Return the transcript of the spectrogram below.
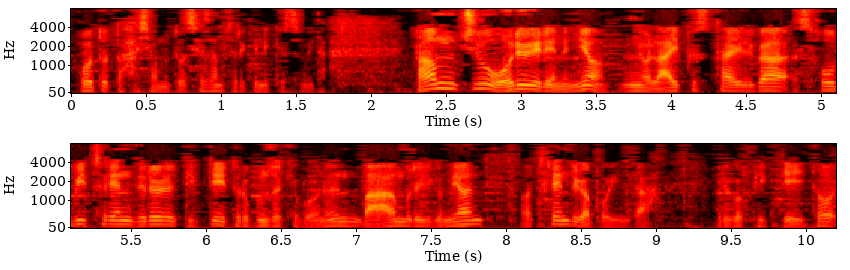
그것도 또 다시 한번 또 새삼스럽게 느꼈습니다. 다음 주 월요일에는요 음, 라이프 스타일과 소비 트렌드를 빅데이터로 분석해보는 마음을 읽으면 어, 트렌드가 보인다. 그리고 빅데이터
